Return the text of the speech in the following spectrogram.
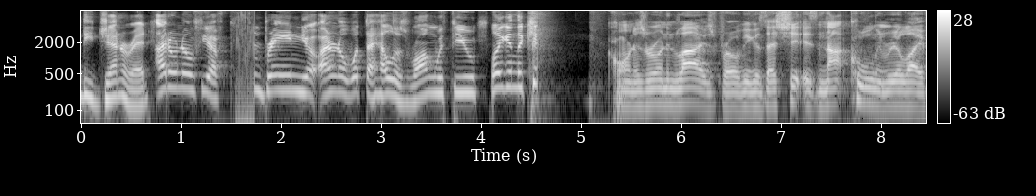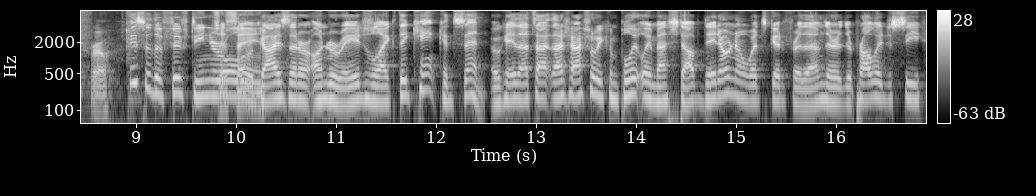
degenerate. I don't know if you have brain. You know, I don't know what the hell is wrong with you. Like in the kid Corn is ruining lives, bro, because that shit is not cool in real life, bro. These are the 15 year old or guys that are underage. Like they can't consent. Okay, that's that's actually completely messed up. They don't know what's good for them. They're they're probably just see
